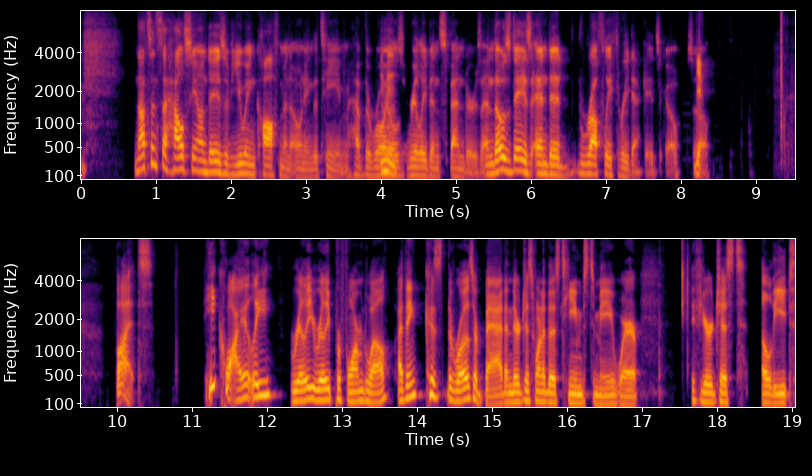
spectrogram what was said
not since the halcyon days of Ewing Kauffman owning the team have the Royals really been spenders, and those days ended roughly three decades ago. So Yeah. but he quietly really, really performed well. I think because the Royals are bad and they're just one of those teams to me where if you're just elite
